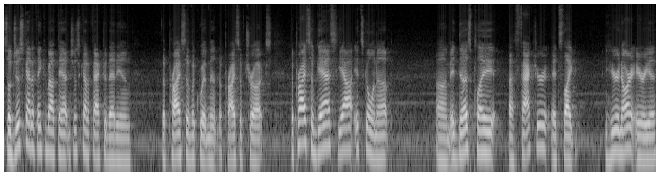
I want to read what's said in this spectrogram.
So just got to think about that. Just got to factor that in. The price of equipment, the price of trucks the price of gas, yeah, it's going up. Um, it does play a factor. It's like here in our area,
